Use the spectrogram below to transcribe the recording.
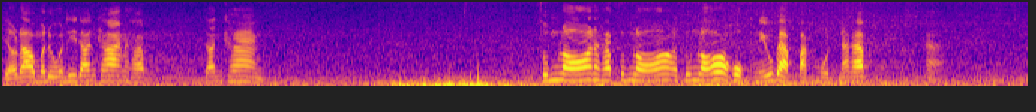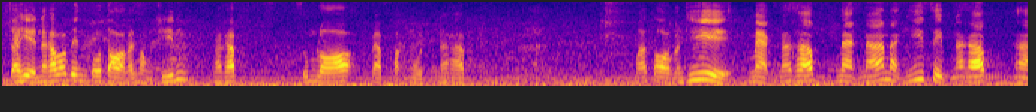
เดี๋ยวเรามาดูกันที่ด้านข้างนะครับ ด้านข้าง ซุ้มล้อนะครับ ซุ้มล้อ ซุ้มล้อ 6 นิ้วแบบปักหมุดนะครับจะเห็นนะครับว่าเป็นตัวต่อกัน 2 ชิ้นนะครับ ซุ้มล้อแบบปักหมุดนะครับ มาต่อกันที่แม็กนะครับแม็กนะแม็ก20 นะครับอ่า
